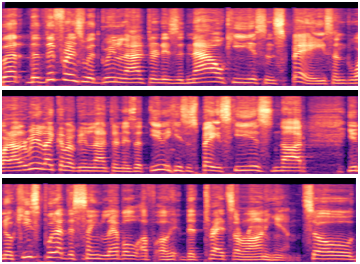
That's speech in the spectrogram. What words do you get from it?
But the difference with Green Lantern is that now he is in space. And what I really like about Green Lantern is that even he's in space, he is not, you know, he's put at the same level of uh, the threats around him. So,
